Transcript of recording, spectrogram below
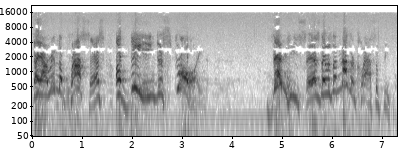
They are in the process of being destroyed. Then he says there is another class of people.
